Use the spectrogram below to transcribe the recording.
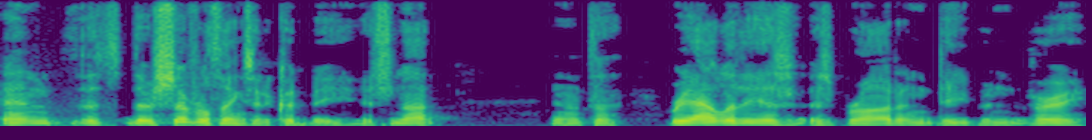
and there's several things that it could be. It's not, you know, the reality is is broad and deep and very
